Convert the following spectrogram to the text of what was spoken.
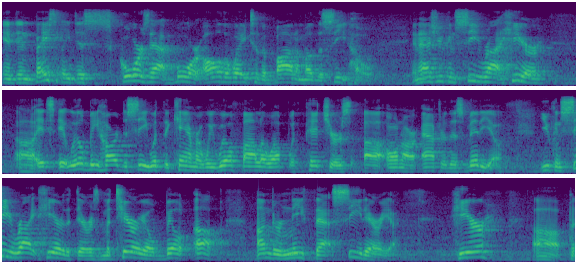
and then basically just scores that bore all the way to the bottom of the seat hole. And as you can see right here, uh, it's, it will be hard to see with the camera. We will follow up with pictures uh, on our after this video you can see right here that there is material built up underneath that seat area. Here, uh,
